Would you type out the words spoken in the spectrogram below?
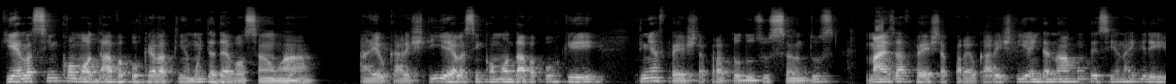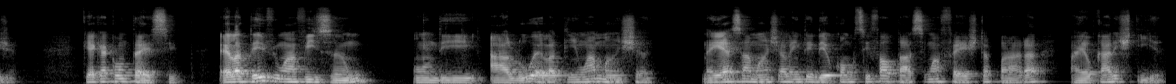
que ela se incomodava porque ela tinha muita devoção à, à Eucaristia, ela se incomodava porque tinha festa para todos os santos, mas a festa para a Eucaristia ainda não acontecia na igreja. O que é que acontece? Ela teve uma visão onde a lua ela tinha uma mancha. Né? E essa mancha ela entendeu como se faltasse uma festa para a Eucaristia.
